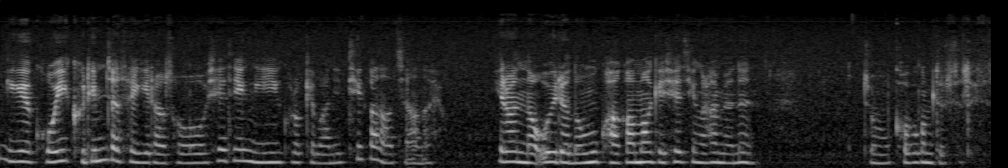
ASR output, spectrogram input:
이게 거의 그림자색이라서 쉐딩이 그렇게 많이 티가 나지 않아요. 이런 날 오히려 너무 과감하게 쉐딩을 하면은 좀 거부감 들 수도 있어요.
